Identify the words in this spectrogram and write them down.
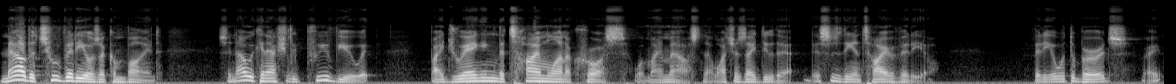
Now the two videos are combined. So now we can actually preview it by dragging the timeline across with my mouse. Now watch as I do that. This is the entire video. Video with the birds, right?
